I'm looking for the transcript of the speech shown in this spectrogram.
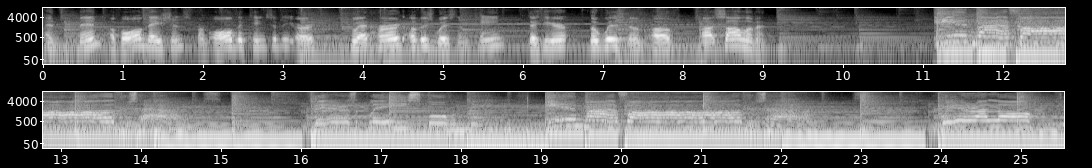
And men of all nations, from all the kings of the earth, who had heard of his wisdom, came to hear the wisdom of uh, Solomon. In my father's house, there's a place for me. In my father's house, where I long to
